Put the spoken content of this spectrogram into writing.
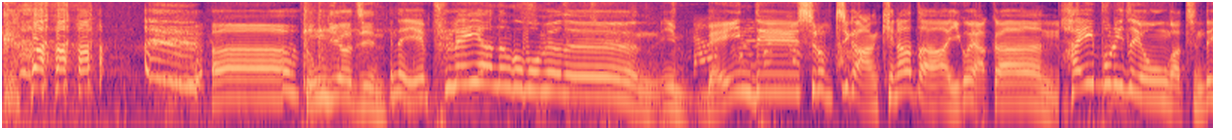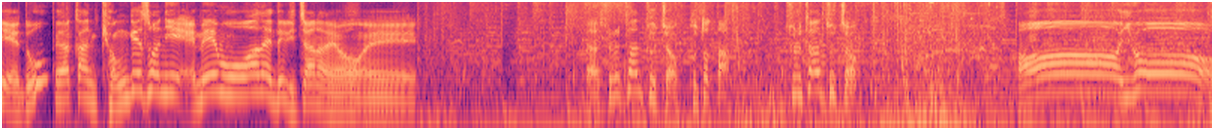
아 동기어진. 근데 얘 플레이하는 거 보면은 이 메인들스럽지가 않긴 하다. 이거 약간 하이브리드 영웅 같은데 얘도? 약간 경계선이 애매모호한 애들 있잖아요. 예. 자 수류탄 투척 붙었다. 수류탄 투척 아 이거.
